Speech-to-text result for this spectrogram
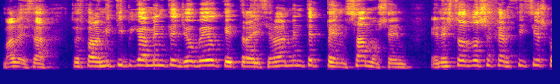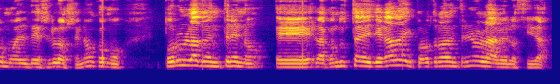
¿Vale? entonces, para mí, típicamente, yo veo que tradicionalmente pensamos en, estos dos ejercicios como el desglose, ¿no? Como, por un lado, entreno eh, la conducta de llegada y por otro lado, entreno la velocidad.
